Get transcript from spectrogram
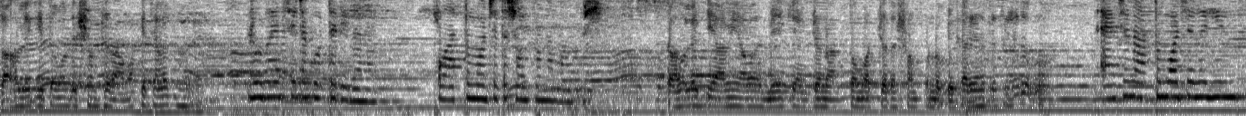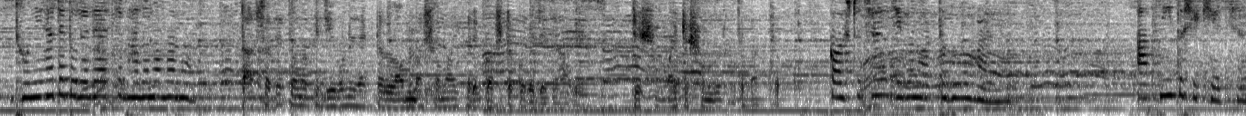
তাহলে কি তোমাদের সংসার আমাকে চালাতে হবে? রুবায়ত সেটা করতে দিবে না। ও আত্মমর্যাদা সম্পন্ন মানুষ। তাহলে কি আমি আমার মেয়েকে একজন আত্মমর্যাদা সম্পন্ন বেকারের হাতে তুলে দেবো? একজন আত্মমর্যাদাহীন ধনীর হাতে তুলে দেওয়ার চেয়ে ভালো না বাবা। তার সাথে তোমাকে জীবনের একটা লম্বা সময় ধরে কষ্ট করে যেতে হবে। যে সময়টা সুন্দর হতে পারত। কষ্ট ছাড়া জীবন অর্থবহ হয় না। আপনিই তো শিখিয়েছেন।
